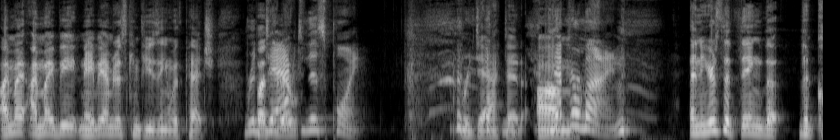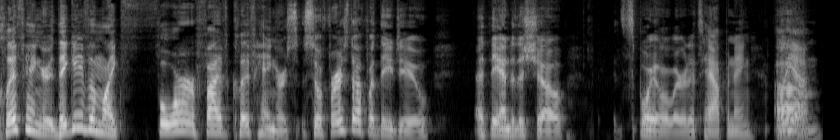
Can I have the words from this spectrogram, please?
I might, I might be, maybe I'm just confusing it with pitch. But there- redact this point Redacted. Um, never mind And here's the thing: the the cliffhanger they gave them like four or five cliffhangers. So first off, what they do at the end of the show, spoiler alert, it's happening. Oh, yeah. um,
